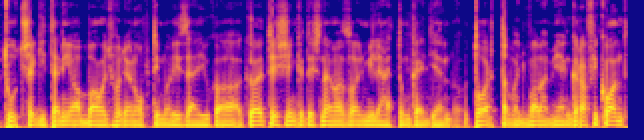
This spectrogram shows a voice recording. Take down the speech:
tud segíteni abban, hogy hogyan optimalizáljuk a költésénket, és nem az, hogy mi láttunk egy ilyen torta, vagy valamilyen grafikont,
